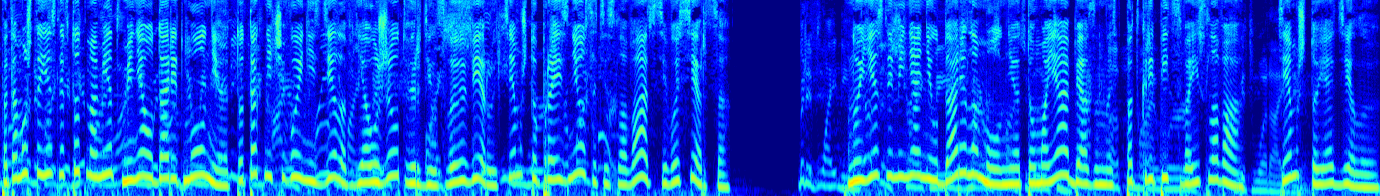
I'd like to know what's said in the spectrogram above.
Потому что если в тот момент меня ударит молния, то так ничего и не сделав, я уже утвердил свою веру тем, что произнес эти слова от всего сердца. Но если меня не ударила молния, то моя обязанность подкрепить свои слова тем, что я делаю.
